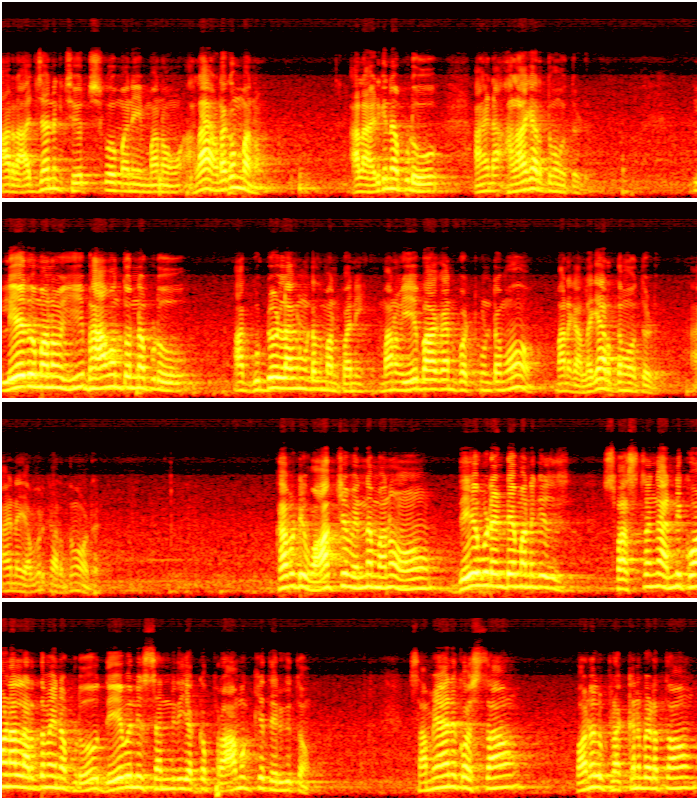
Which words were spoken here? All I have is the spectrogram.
ఆ రాజ్యానికి చేర్చుకోమని మనం అలా అడగం మనం. అలా అడిగినప్పుడు ఆయన అలాగే అర్థమవుతాడు. లేదు మనం ఈ భావంతో ఉన్నప్పుడు ఆ గుడ్డోళ్ళలాగానే ఉంటుంది మన పని. మనం ఏ భాగాన్ని పట్టుకుంటామో మనకు అలాగే అర్థమవుతాడు. ఆయన ఎవరికి అర్థం అవడు కాబట్టి వాక్యం విన్న మనం దేవుడు అంటే మనకి స్పష్టంగా అన్ని కోణాలు అర్థమైనప్పుడు దేవుని సన్నిధి యొక్క ప్రాముఖ్యత ఎరుగుతాం. సమయానికి వస్తాం పనులు ప్రక్కన పెడతాం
